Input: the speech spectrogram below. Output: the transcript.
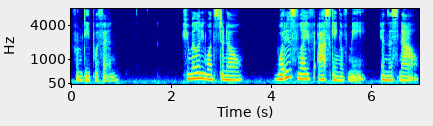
from deep within. Humility wants to know what is life asking of me in this now?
